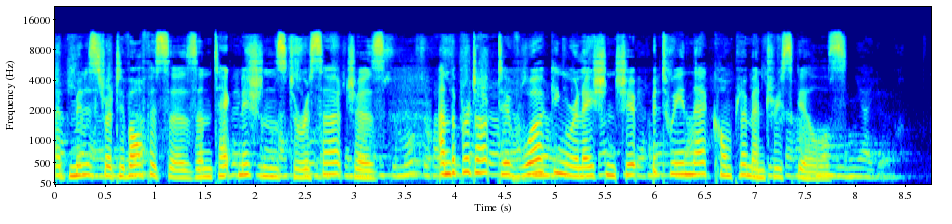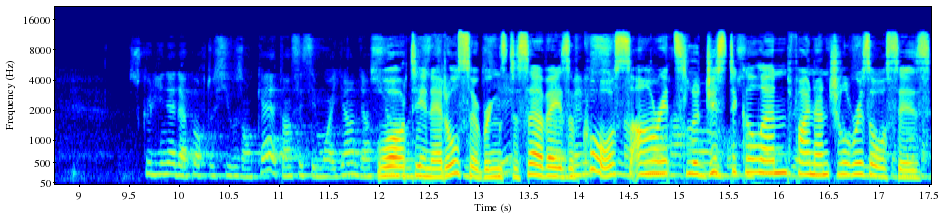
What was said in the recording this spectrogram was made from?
administrative officers and technicians to researchers and the productive working relationship between their complementary skills. What INED also brings to surveys, of course, are its logistical and financial resources,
